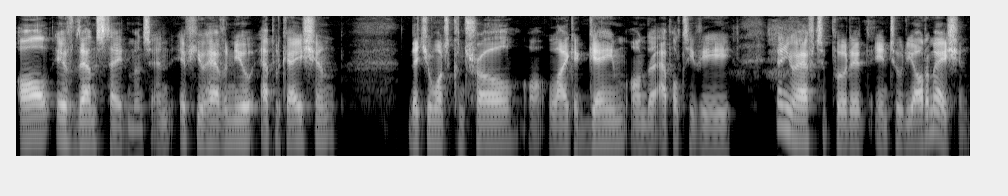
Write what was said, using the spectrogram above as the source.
all if then statements. And if you have a new application that you want to control, like a game on the Apple TV, then you have to put it into the automation.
